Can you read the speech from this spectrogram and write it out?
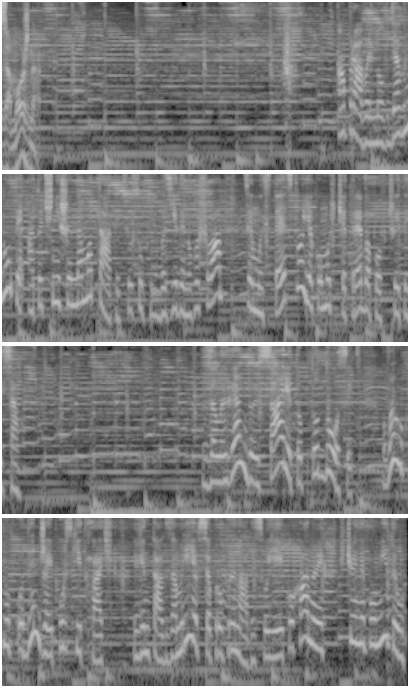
заможна. А правильно вдягнути, а точніше намотати цю сукню без єдиного шва це мистецтво, якому ще треба повчитися. За легендою Сарі, тобто досить, вигукнув один джайпурський ткач. Він так замріявся про принади своєї коханої, що й не помітив,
